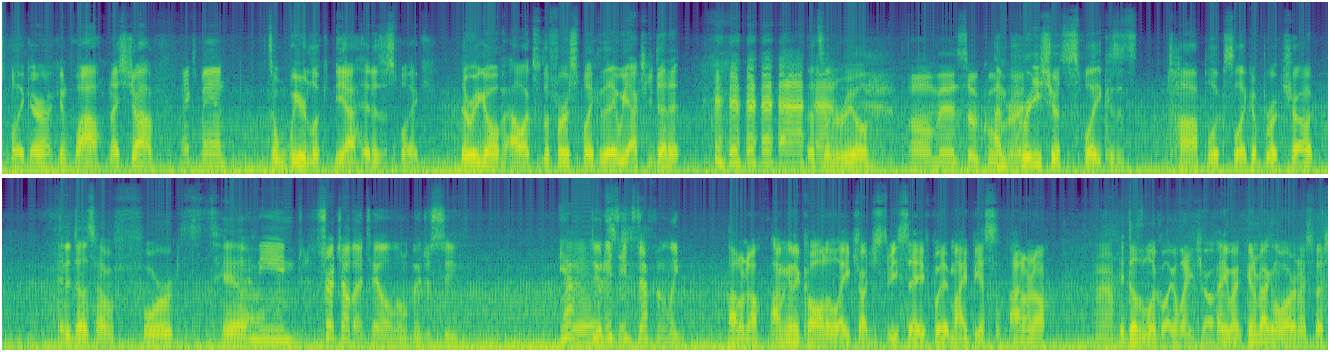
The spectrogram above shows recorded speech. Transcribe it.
A splake, I reckon. Wow, nice job. Thanks, man. It's a weird look. Yeah, it is a splake. There we go. Alex with the first splake of the day. We actually did it. That's unreal. Oh man, so cool. I'm right? pretty sure it's a splake because its top looks like a brook trout. And it does have a forked tail. I mean, stretch out that tail a little bit, just see. Yeah, Uh, dude, it's- it's, it's definitely. I don't know. I'm gonna call it a lake trout just to be safe, but it might be a... I don't know. Yeah. It doesn't look like a lake trout. Anyway, get him back in the water. Nice fish.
